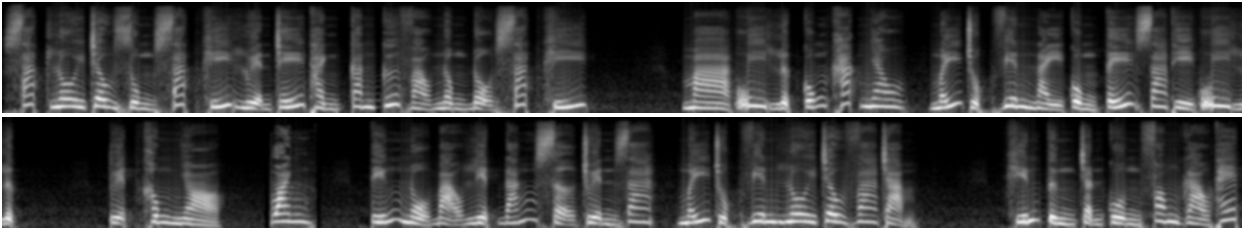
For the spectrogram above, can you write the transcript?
Sát lôi châu dùng sát khí luyện chế thành căn cứ vào nồng độ sát khí. Mà uy lực cũng khác nhau, mấy chục viên này cùng tế ra thì uy lực tuyệt không nhỏ. Oanh, tiếng nổ bạo liệt đáng sợ truyền ra, mấy chục viên lôi châu va chạm. Khiến từng trận cuồng phong gào thét.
